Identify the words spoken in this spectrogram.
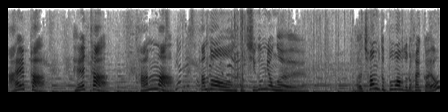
알파, 베타, 감마 한번 그 지금용을 아, 처음부터 뽑아보도록 할까요?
